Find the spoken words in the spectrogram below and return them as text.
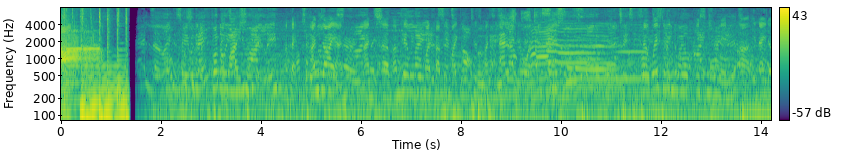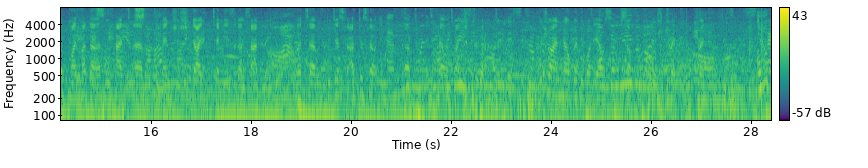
Hello. Here? slightly. Okay, So I'm Diane, and um, I'm here with all my family, my daughters, my sister-in-law, Hello. friends. So we're doing the walk this morning uh, in aid of my mother who had um, dementia. She died 10 years ago, sadly. But um, we just, I just felt in, um, impelled to actually come and do this to try and help everybody else who suffer from this dreadful, dreadful disease.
